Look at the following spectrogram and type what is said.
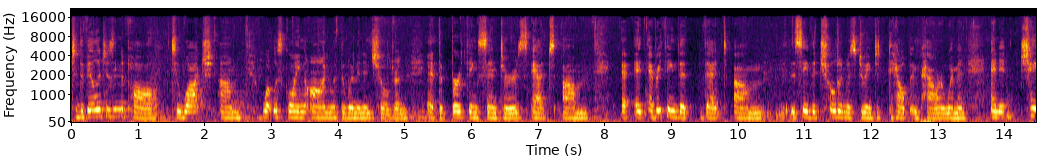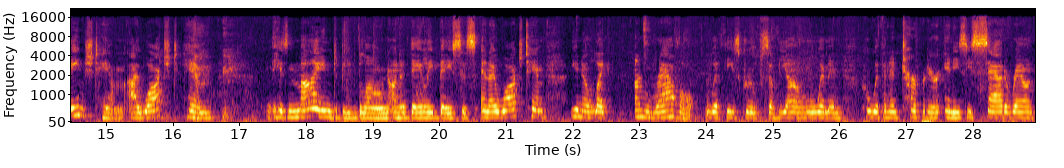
to the villages in Nepal to watch um, what was going on with the women and children at the birthing centers, at um, everything that that um, Save the Children was doing to help empower women, and it changed him. I watched him, his mind be blown on a daily basis, and I watched him, you know, like unravel with these groups of young women who with an interpreter and as he sat around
